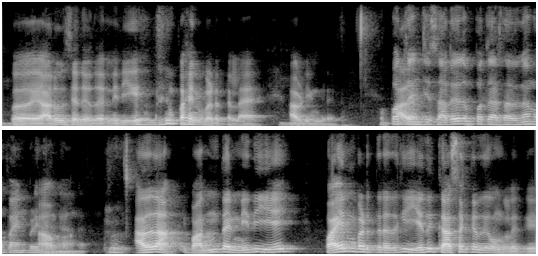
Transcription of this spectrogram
இப்போ அறுபது சதவீத நிதியை வந்து பயன்படுத்தலை அப்படிங்கிறது. முப்பத்தஞ்சு சதவீதம் முப்பத்தாறு சதவீதம் அவங்க பயன்படுத்திருக்காங்க. அதுதான். இப்போ அந்த நிதியை பயன்படுத்துறதுக்கு எது கசக்குது உங்களுக்கு?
